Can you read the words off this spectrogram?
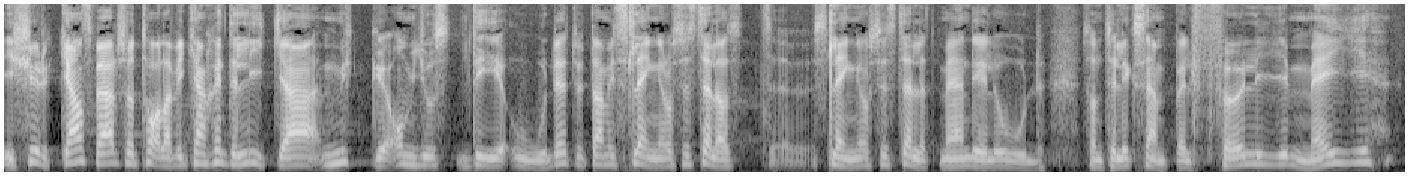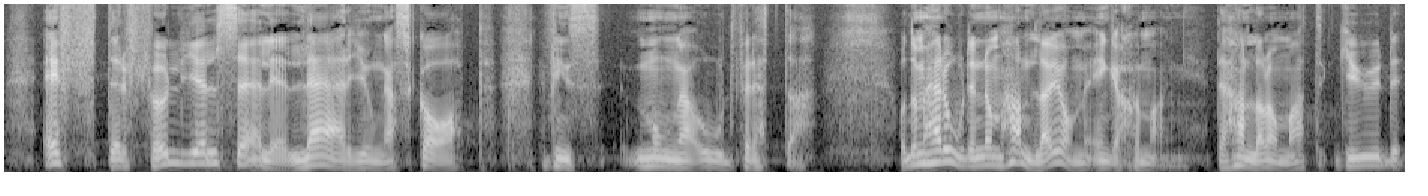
I kyrkans värld så talar vi kanske inte lika mycket om just det ordet, utan vi slänger oss, istället, slänger oss istället med en del ord som till exempel följ mig, efterföljelse eller lärjungaskap. Det finns många ord för detta. Och de här orden de handlar ju om engagemang. Det handlar om att Gud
